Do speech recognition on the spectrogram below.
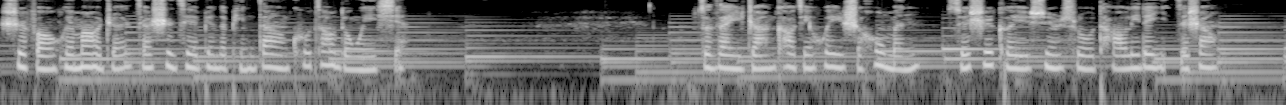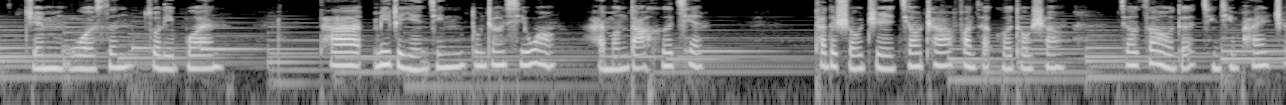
是否会冒着将世界变得平淡枯燥的危险？坐在一张靠近会议室后门、随时可以迅速逃离的椅子上，Jim 沃森坐立不安。他眯着眼睛东张西望，还猛打呵欠。他的手指交叉放在额头上，焦躁地轻轻拍着。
